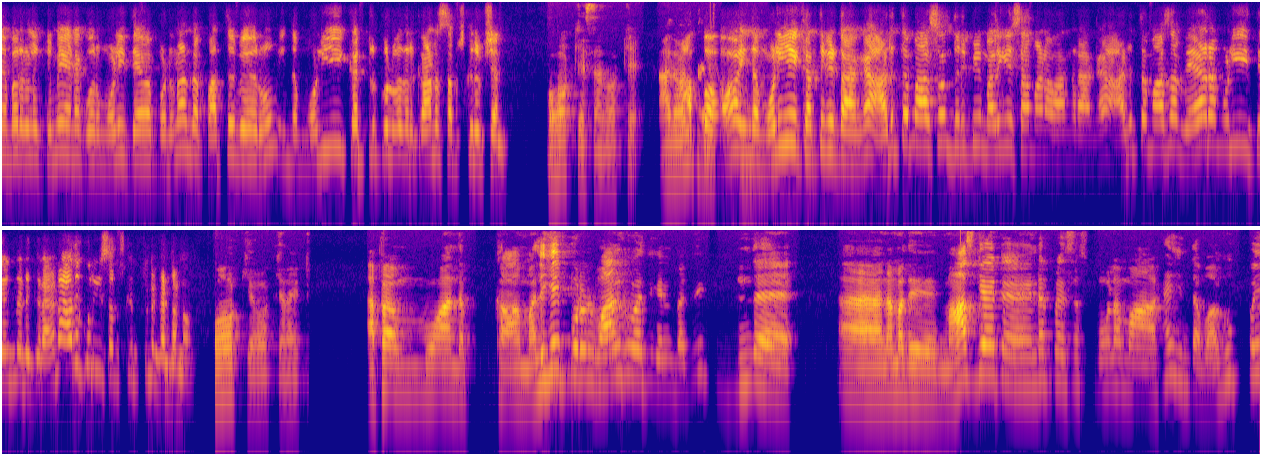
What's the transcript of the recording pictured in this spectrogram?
நபர்களுக்குமே எனக்கு ஒரு மொழி தேவைப்படும்னா அந்த பத்து பேரும் இந்த மொழியை கற்றுக்கொள்வதற்கான சப்ஸ்கிரிப்ஷன் ஓகே சார் ஓகே. அது அப்போ இந்த மொழியை கத்துக்கிட்டாங்க. அடுத்த மாசம் திருப்பி மளிகை சாமானை வாங்குறாங்க. அடுத்த மாசம் வேற மொழியை தேர்ந்தெடுக்கிறாங்கன்னா அதுக்குரிய சப்ஸ்கிரிப்ஷன் கட்டணும். ஓகே ஓகே ரைட் அப்ப அந்த மளிகை பொருள் வாங்குவது என்பது இந்த நமது மாஸ்கேட் என்டர்பிரைசஸ் மூலமாக இந்த வகுப்பை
